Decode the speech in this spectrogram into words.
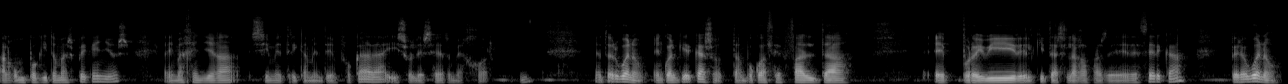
algo un poquito más pequeños, la imagen llega simétricamente enfocada y suele ser mejor. Entonces, bueno, en cualquier caso, tampoco hace falta eh, prohibir el quitarse las gafas de cerca, pero bueno,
